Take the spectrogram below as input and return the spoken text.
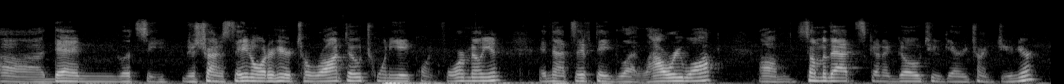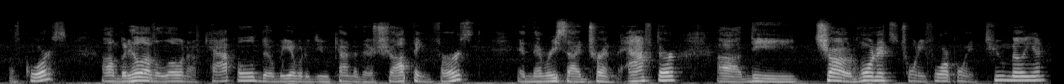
Uh, then let's see. I'm just trying to stay in order here. Toronto, 28.4 million, and that's if they let Lowry walk. Um, some of that's going to go to Gary Trent Jr., of course, um, but he'll have a low enough cap hold. They'll be able to do kind of their shopping first and then reside Trent after. Uh, the Charlotte Hornets, 24.2 million.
